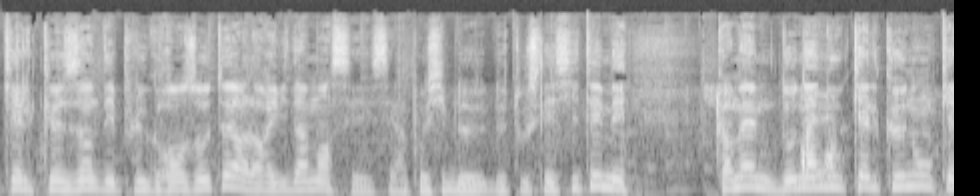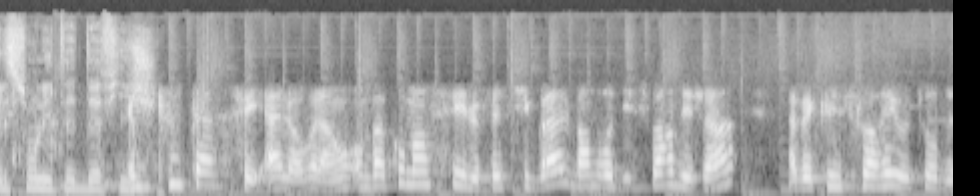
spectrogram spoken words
quelques-uns des plus grands auteurs. Alors évidemment, c'est c'est impossible de, de tous les citer, mais quand même, donnez-nous Voilà. quelques noms. Quelles sont les têtes d'affiche? Tout à fait. Alors voilà, on on va commencer le festival vendredi soir déjà avec une soirée autour de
